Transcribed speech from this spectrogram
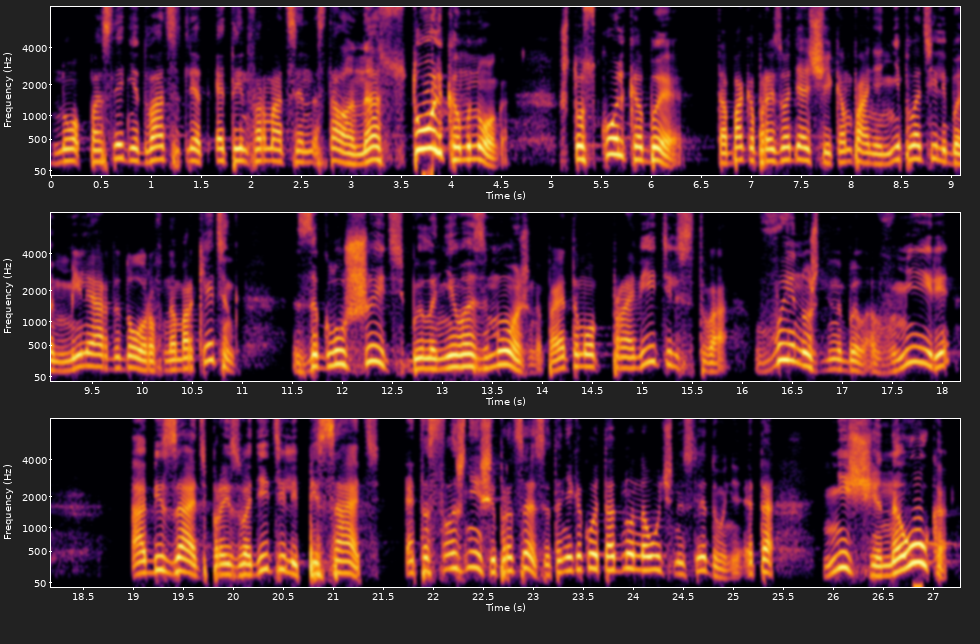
Но последние 20 лет этой информации стало настолько много, что сколько бы табакопроизводящие компании не платили бы миллиарды долларов на маркетинг, заглушить было невозможно. Поэтому правительство вынуждено было в мире обязать производителей писать. Это сложнейший процесс. Это не какое-то одно научное исследование. Это нищая наука –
